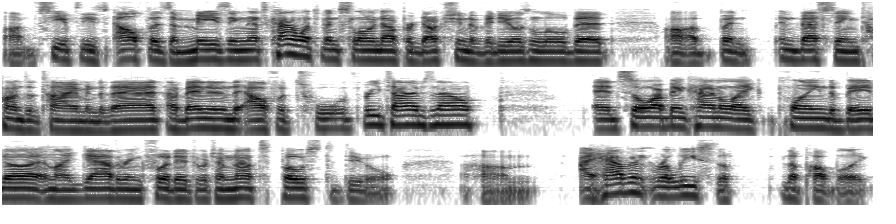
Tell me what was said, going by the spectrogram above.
Um, Sea of Thieves Alpha is amazing. That's kind of what's been slowing down production of videos a little bit. Uh, I've been investing tons of time into that. I've been in the alpha two, three times now. And so I've been kind of like playing the beta and like gathering footage, which I'm not supposed to do. Um, I haven't released the the public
